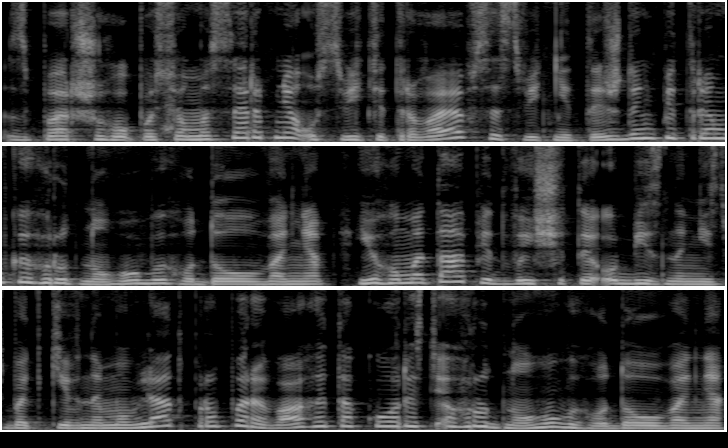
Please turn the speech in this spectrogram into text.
З 1 по 7 серпня у світі триває Всесвітній тиждень підтримки грудного вигодовування. Його мета підвищити обізнаність батьків немовлят про переваги та користь грудного вигодовування.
